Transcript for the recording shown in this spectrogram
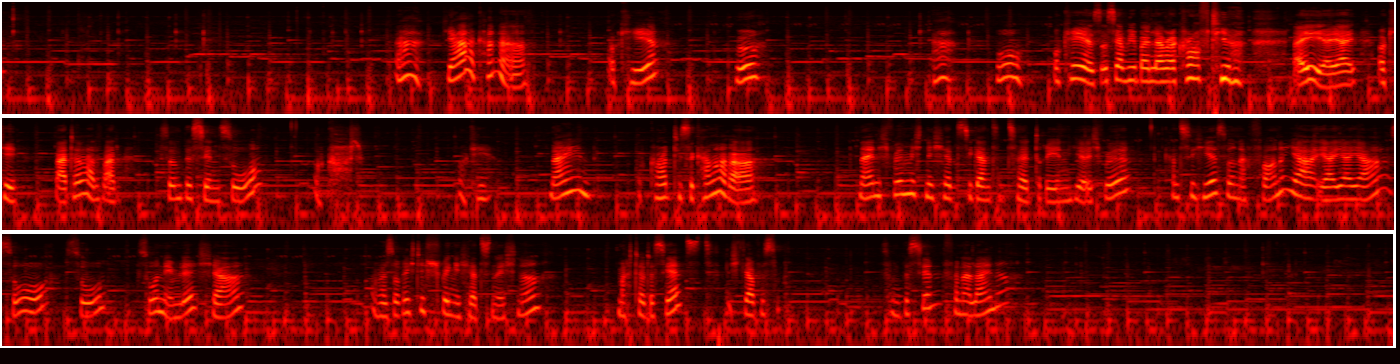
Ah, ja, kann er. Okay. Huh. Ah, oh, okay, es ist ja wie bei Lara Croft hier. Eieiei, okay, warte, warte, warte. So ein bisschen so. Oh Gott. Okay. Nein. Oh Gott, diese Kamera. Nein, ich will mich nicht jetzt die ganze Zeit drehen hier. Ich will... Kannst du hier so nach vorne? Ja, ja, ja, ja. So, so. So nämlich, ja. Aber so richtig schwinge ich jetzt nicht, ne? Macht er das jetzt? Ich glaube, es... So ein bisschen von alleine.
